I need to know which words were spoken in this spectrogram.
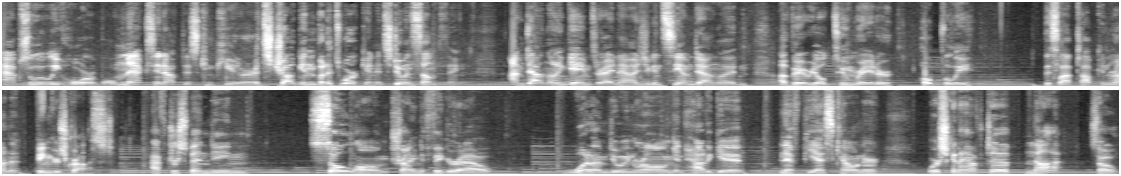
absolutely horrible, maxing out this computer. It's chugging, but it's working, it's doing something. I'm downloading games right now, as you can see I'm downloading a very old Tomb Raider. Hopefully, this laptop can run it. Fingers crossed. After spending so long trying to figure out what I'm doing wrong and how to get an FPS counter, we're just gonna have to not. So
